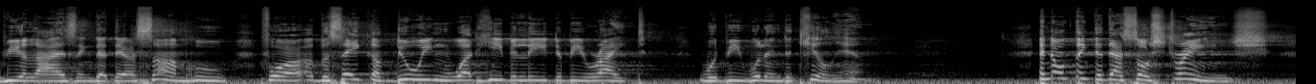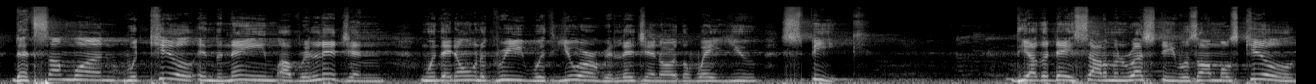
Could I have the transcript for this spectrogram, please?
realizing that there are some who, for the sake of doing what he believed to be right, would be willing to kill him. And don't think that that's so strange that someone would kill in the name of religion when they don't agree with your religion or the way you speak. The other day, Salman Rushdie was almost killed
